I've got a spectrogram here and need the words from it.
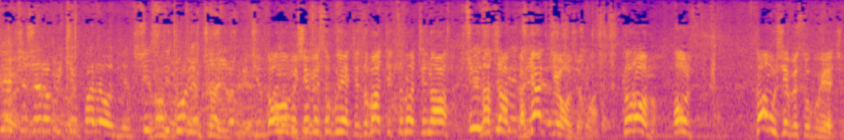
wiecie, że robicie parodię. Wszyscy tu wiecie, że robicie Komu wy się wysługujecie? Zobaczcie co macie na, na czapkach. Jaki orzeł macie? Korono, Polski. Komu się wysługujecie?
